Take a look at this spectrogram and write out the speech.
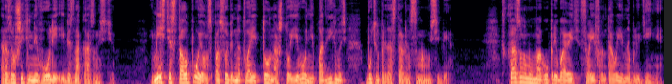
разрушительной волей и безнаказанностью. Вместе с толпой он способен натворить то, на что его не подвигнуть, будь он предоставлен самому себе. К сказанному могу прибавить свои фронтовые наблюдения.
